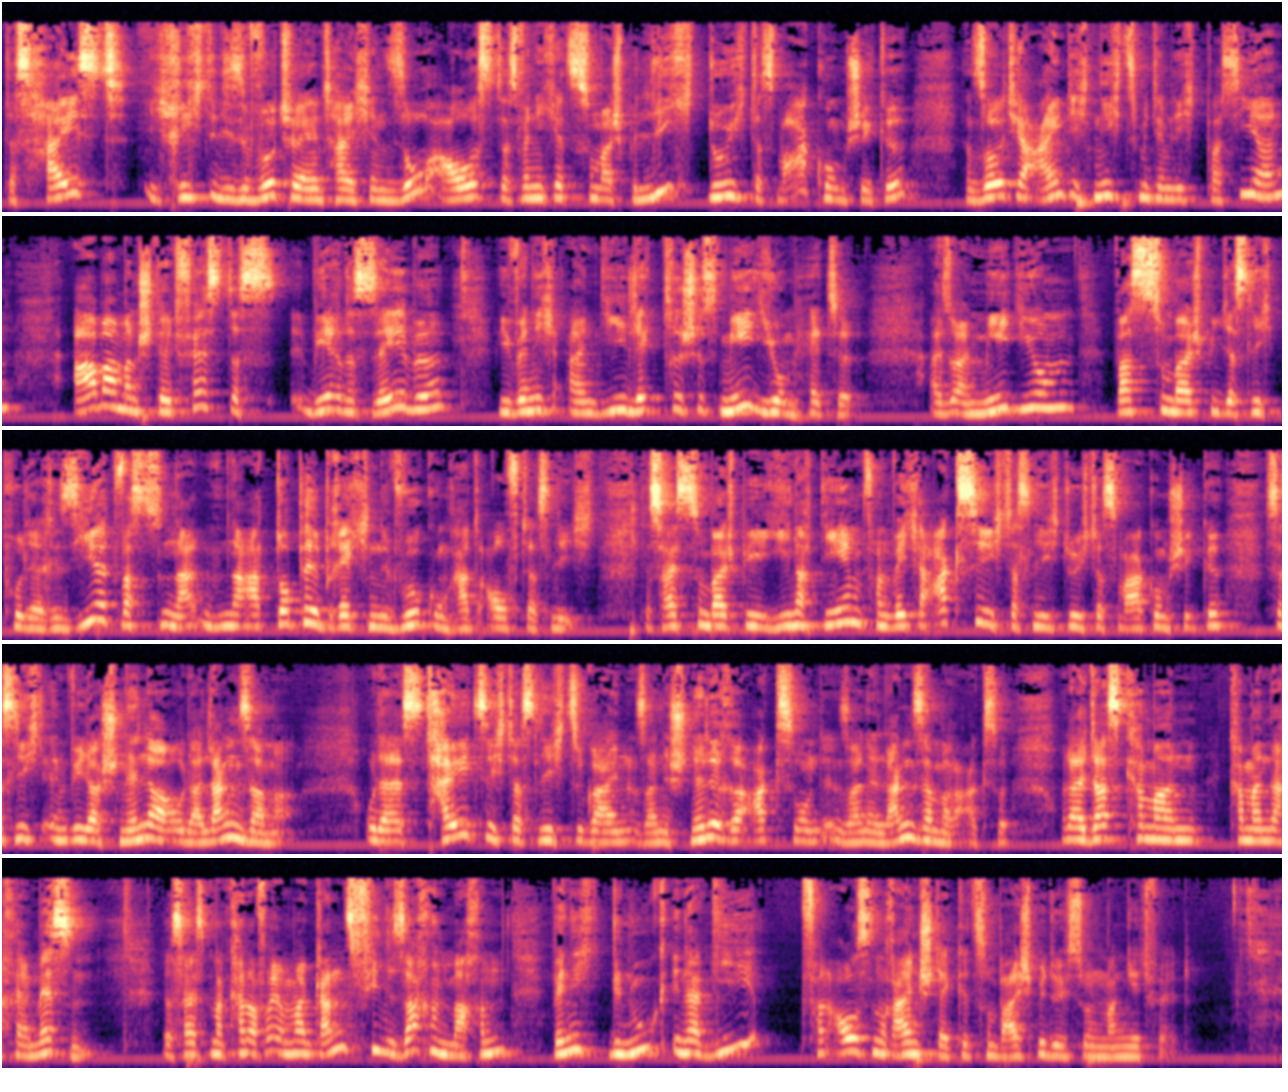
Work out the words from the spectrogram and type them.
Das heißt, ich richte diese virtuellen Teilchen so aus, dass wenn ich jetzt zum Beispiel Licht durch das Vakuum schicke, dann sollte ja eigentlich nichts mit dem Licht passieren. Aber man stellt fest, das wäre dasselbe, wie wenn ich ein dielektrisches Medium hätte. Also ein Medium, was zum Beispiel das Licht polarisiert, was eine Art doppelbrechende Wirkung hat auf das Licht. Das heißt zum Beispiel, je nachdem, von welcher Achse ich das Licht durch das Vakuum schicke, ist das Licht entweder schneller oder langsamer. Oder es teilt sich das Licht sogar in seine schnellere Achse und in seine langsamere Achse. Und all das kann man, kann man nachher messen. Das heißt, man kann auf einmal ganz viele Sachen machen, wenn ich genug Energie von außen reinstecke, zum Beispiel durch so ein Magnetfeld.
